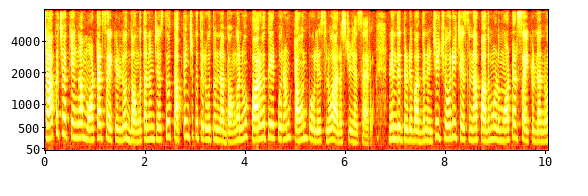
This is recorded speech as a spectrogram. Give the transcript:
చాకచక్యంగా మోటార్ సైకిళ్ళు దొంగతనం చేస్తూ తప్పించుకు తిరుగుతున్న దొంగను పార్వతీపురం టౌన్ పోలీసులు అరెస్టు చేశారు. నిందితుడి వద్ద నుంచి చోరీ చేసిన పదమూడు మోటార్ సైకిళ్ళను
